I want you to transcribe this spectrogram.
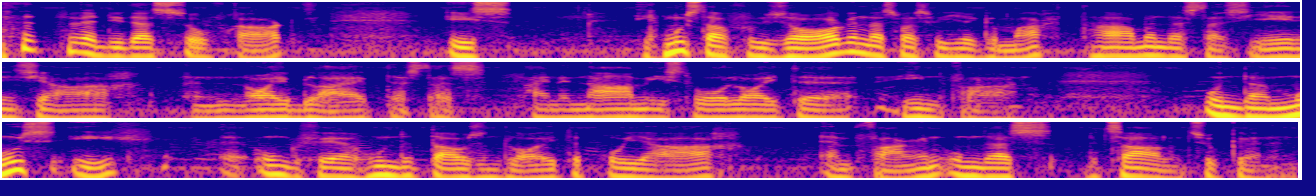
wenn die das so fragt, ist, ich muss dafür sorgen, dass was wir hier gemacht haben, dass das jedes Jahr neu bleibt, dass das ein Name ist, wo Leute hinfahren. Und dann muss ich äh, ungefähr 100.000 Leute pro Jahr empfangen, um das bezahlen zu können.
